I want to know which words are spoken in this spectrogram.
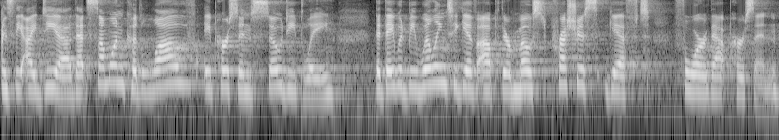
is the idea that someone could love a person so deeply that they would be willing to give up their most precious gift for that person,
